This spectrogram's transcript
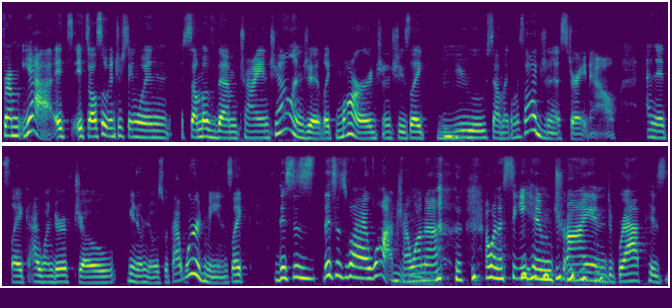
from yeah it's it's also interesting when some of them try and challenge it like marge and she's like Mhm. you sound like a misogynist right now and it's like i wonder if joe you know knows what that word means like this is this is why i watch. I want to i want to see him try and wrap his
